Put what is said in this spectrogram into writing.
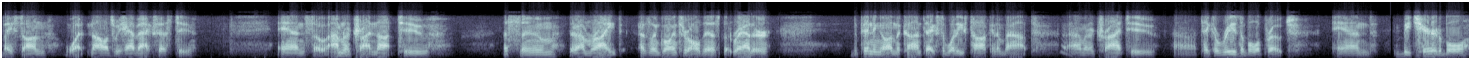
based on what knowledge we have access to. And so I'm going to try not to assume that I'm right as I'm going through all this, but rather, depending on the context of what he's talking about, I'm going to try to uh, take a reasonable approach and be charitable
